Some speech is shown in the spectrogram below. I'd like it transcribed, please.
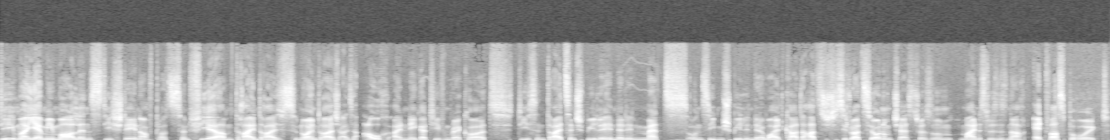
Die Miami Marlins, die stehen auf Platz 10 4, haben 33 zu 39, also auch einen negativen Rekord. Die sind 13 Spiele hinter den Mets und 7 Spiele in der Wildcard. Da hat sich die Situation um Chess Chisholm meines Wissens nach etwas beruhigt.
